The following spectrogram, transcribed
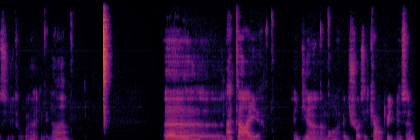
si je trouve, il est là. la taille, eh bien, bon, on avait choisi 48, mais c'est un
